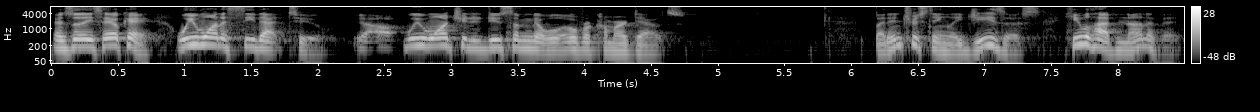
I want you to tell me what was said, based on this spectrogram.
And so they say, okay, we want to see that too. Uh, we want you to do something that will overcome our doubts. But interestingly, Jesus, he will have none of it.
